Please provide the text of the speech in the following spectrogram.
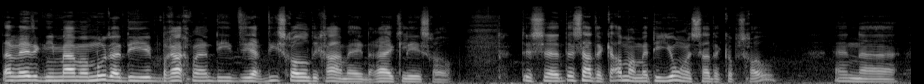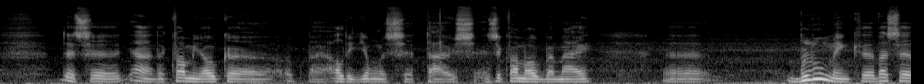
Dat weet ik niet. Maar mijn moeder die bracht me, die, die zegt, die school die gaan we heen, de Rijksleerschool. Dus uh, daar zat ik allemaal met die jongens zat ik op school. En dus ja, dan kwam je ook, ook bij al die jongens thuis. En ze kwamen ook bij mij. Bloemink, dat was, eh,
